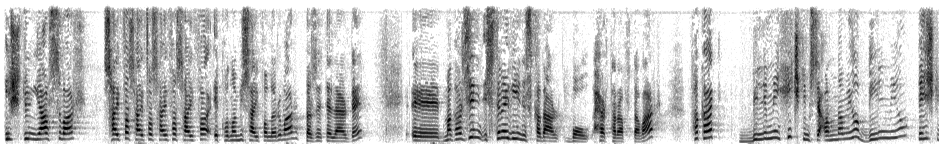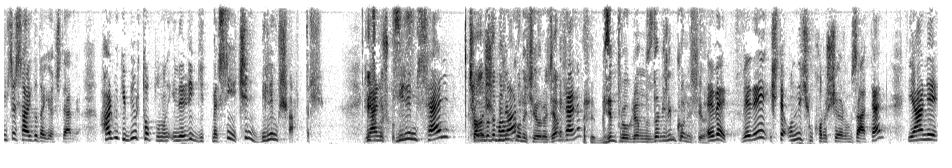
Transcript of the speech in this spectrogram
iş dünyası var. Sayfa sayfa sayfa sayfa ekonomi sayfaları var gazetelerde. E, magazin istemediğiniz kadar bol her tarafta var. Fakat bilimi hiç kimse anlamıyor, bilmiyor ve hiç kimse saygı da göstermiyor. Halbuki bir toplumun ileri gitmesi için bilim şarttır. yani kuşkusuz. bilimsel Şu anda da bilim çalışmalar- konuşuyor hocam. Efendim? Bizim programımızda bilim konuşuyor. Evet ve de işte onun için konuşuyorum zaten. Yani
